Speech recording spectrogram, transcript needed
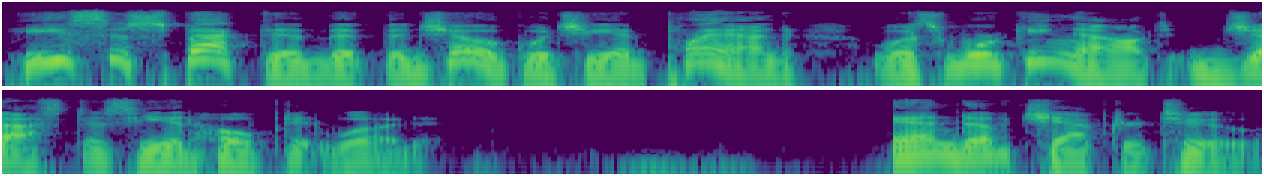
he suspected that the joke which he had planned was working out just as he had hoped it would. End of chapter 2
